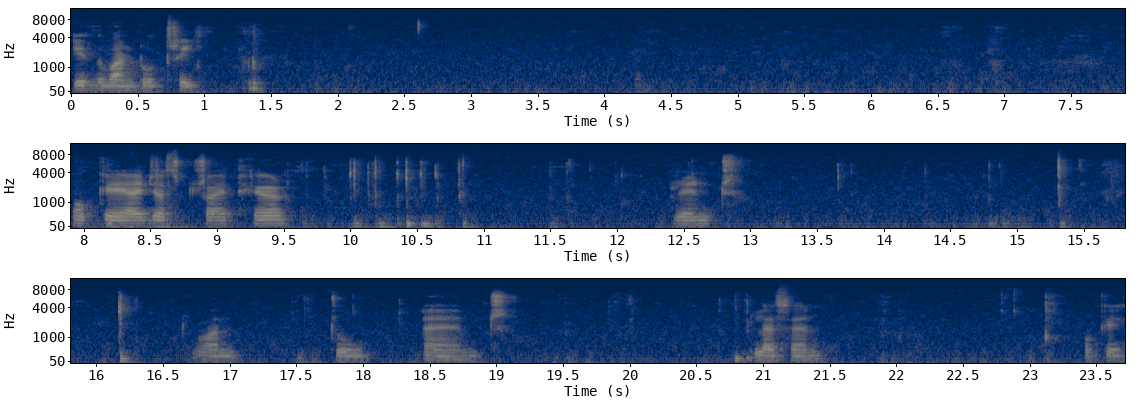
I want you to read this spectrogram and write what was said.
is 1 2 3 okay I just type here. Print. 1 2 and lesson. Okay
